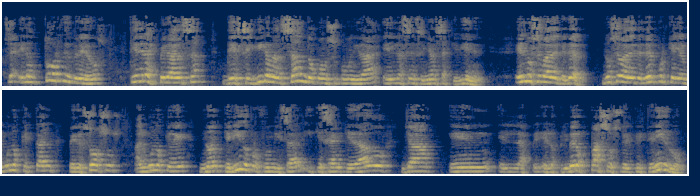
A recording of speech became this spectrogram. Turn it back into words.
O sea, el autor de Hebreos tiene la esperanza de seguir avanzando con su comunidad en las enseñanzas que vienen. Él no se va a detener, no se va a detener porque hay algunos que están perezosos, algunos que no han querido profundizar y que se han quedado ya en, los primeros pasos del cristianismo,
